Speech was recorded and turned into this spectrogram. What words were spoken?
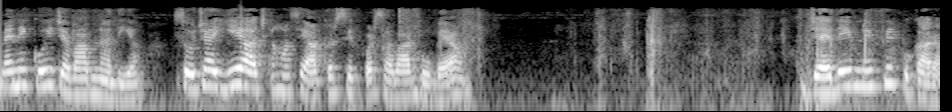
मैंने कोई जवाब ना दिया। सोचा ये आज कहाँ से आकर सिर पर सवार हो गया। जयदेव ने फिर पुकारा,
